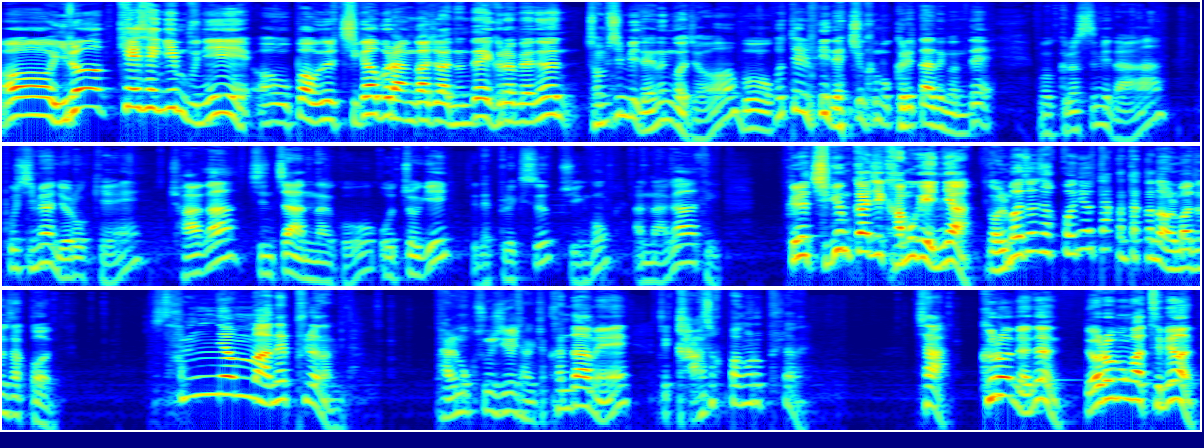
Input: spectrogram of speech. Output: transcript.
어, 이렇게 생긴 분이, 어, 오빠 오늘 지갑을 안 가져왔는데, 그러면은 점심비 내는 거죠. 뭐, 호텔비 내주고 뭐 그랬다는 건데, 뭐, 그렇습니다. 보시면, 요렇게, 좌가 진짜 안 나고, 오쪽이 넷플릭스 주인공 안 나가 되게. 그래, 지금까지 감옥에 있냐? 얼마 전 사건이요? 따끈따끈한 얼마 전 사건. 3년 만에 풀려납니다. 발목 숭식을 장착한 다음에, 이제 가석방으로 풀려나요. 자, 그러면은, 여러분 같으면,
